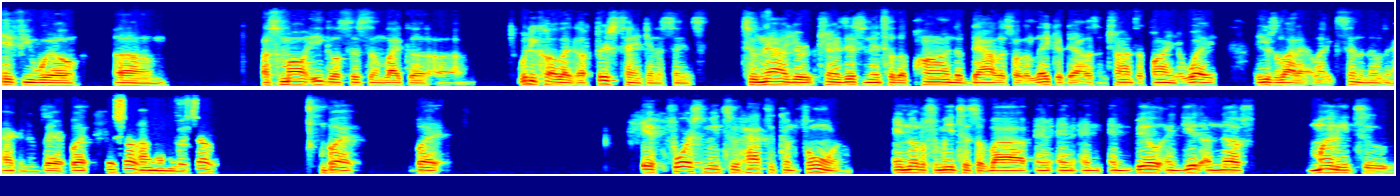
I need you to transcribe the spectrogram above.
if you will, um, a small ecosystem like a, a what do you call it, like a fish tank in a sense to now you're transitioning to the pond of Dallas or the lake of Dallas and trying to find your way. I use a lot of like synonyms and acronyms there, but For sure. um, For sure. but but it forced me to have to conform in order for me to survive and and and, and build and get enough money to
